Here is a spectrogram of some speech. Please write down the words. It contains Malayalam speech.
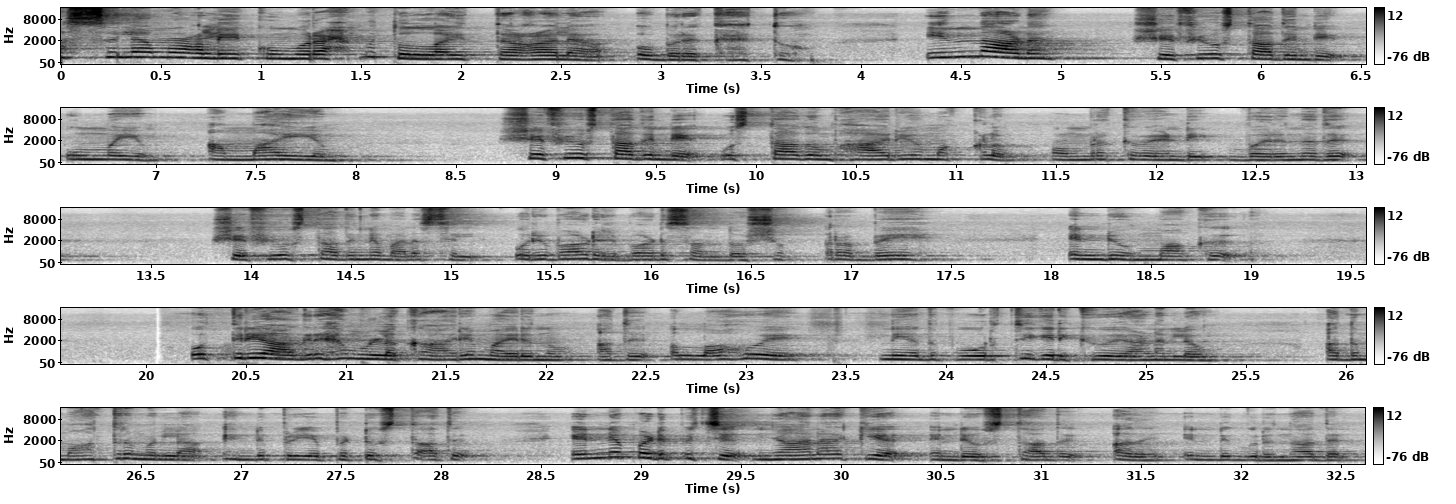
അസ്സലാമു അലൈക്കും വറഹ്മത്തുള്ളാഹി തആല വബറകാതുഹു ഇന്നാണ് ഷെഫി ഉസ്താദിന്റെ ഉമ്മയും അമ്മായിയും ഷെഫി ഉസ്താദിന്റെ ഉസ്താദും ഭാര്യയും മക്കളും ഉമ്രയ്ക്ക് വേണ്ടി വരുന്നത്. ഷെഫി ഉസ്താദിന്റെ മനസ്സിൽ ഒരുപാട് ഒരുപാട് സന്തോഷം. റബ്ബേ എന്റെ ഉമ്മാക്ക് ഒത്തിരി ആഗ്രഹമുള്ള കാര്യമായിരുന്നു അത്. അള്ളാഹുവെ നീ അത് പൂർത്തീകരിക്കുകയാണല്ലോ. അതുമാത്രമല്ല എന്റെ പ്രിയപ്പെട്ട ഉസ്താദ് എന്നെ പഠിപ്പിച്ച് ഞാനാക്കിയ എന്റെ ഉസ്താദ് അത് എന്റെ ഗുരുനാഥൻ.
